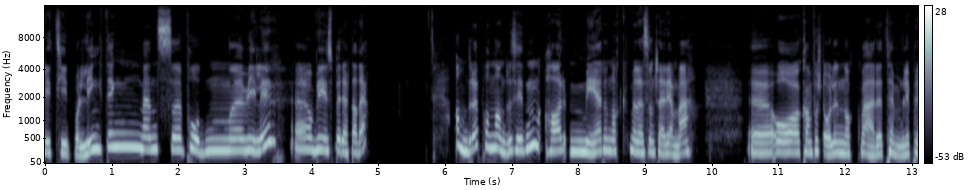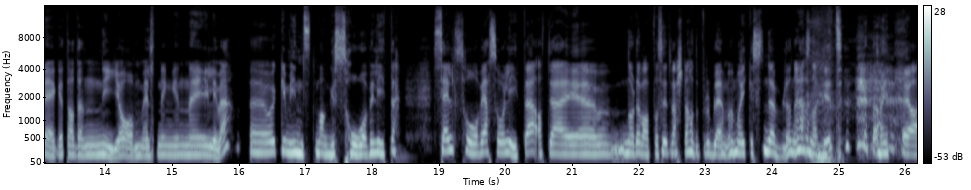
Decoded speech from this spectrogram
litt tid på LinkedIn mens poden hviler, og blir inspirert av det. Andre på den andre siden har mer enn nok med det som skjer hjemme, Eh, og kan forståelig nok være temmelig preget av den nye omveltningen i livet. Eh, og ikke minst, mange sover lite. Selv sov jeg så lite at jeg, eh, når det var på sitt verste, hadde problemer med å ikke snøvle når jeg snakket. ja.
